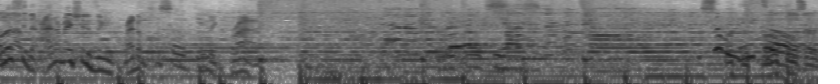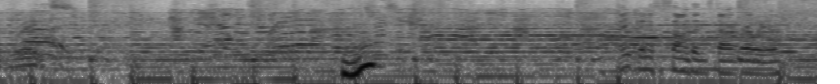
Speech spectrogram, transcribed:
Honestly, the animation is incredible. So Holy crap. Julito. The vocals are great. Mm -hmm. Thank goodness the song didn't start earlier.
